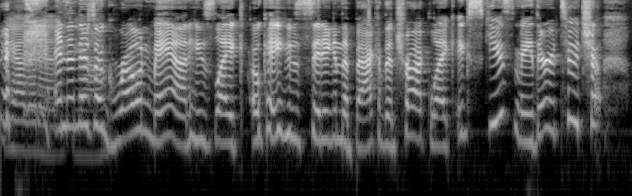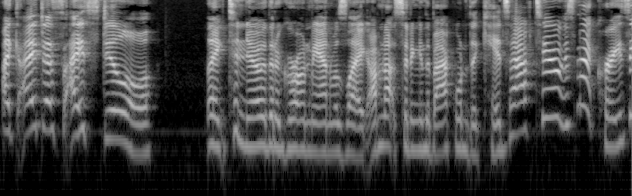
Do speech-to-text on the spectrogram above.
Yeah, that is, And then there's a grown man who's like, okay, who's sitting in the back of the truck. Like, excuse me, there are two ch- Like, I just, I still like to know that a grown man was like, I'm not sitting in the back. One of the kids have to. Isn't that crazy?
